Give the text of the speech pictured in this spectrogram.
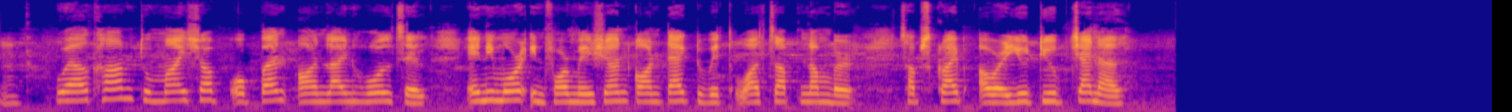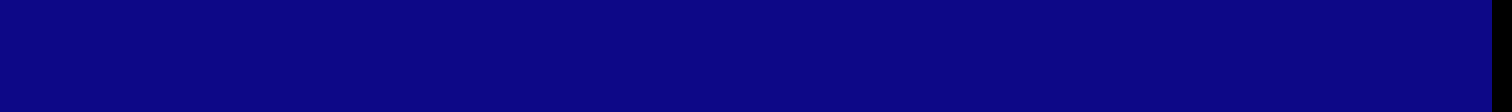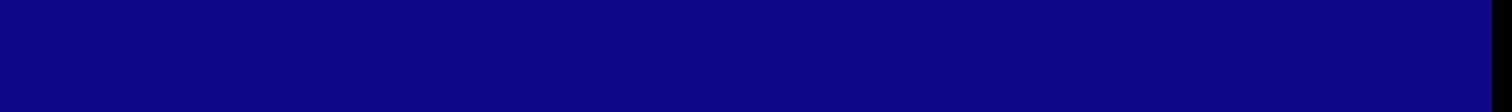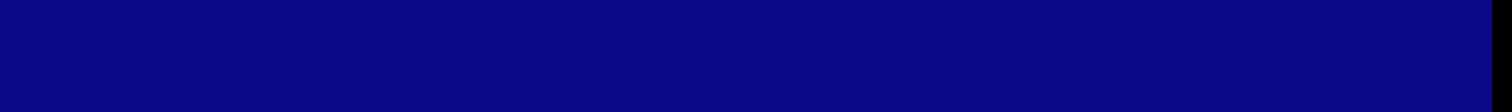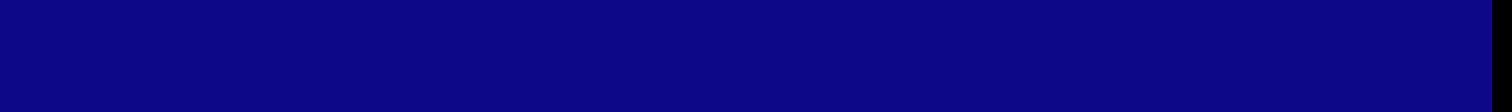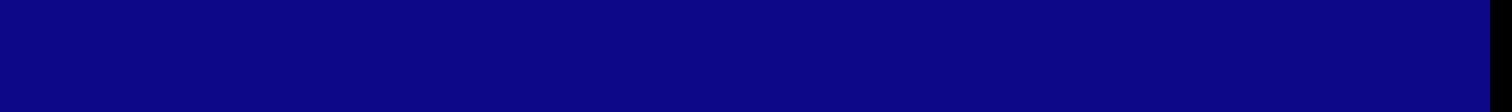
Mm. Welcome to my shop open online wholesale. Any more information contact with WhatsApp number. Subscribe our YouTube channel.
